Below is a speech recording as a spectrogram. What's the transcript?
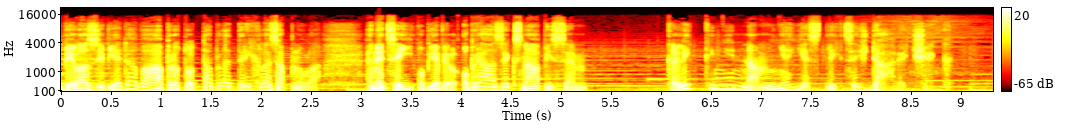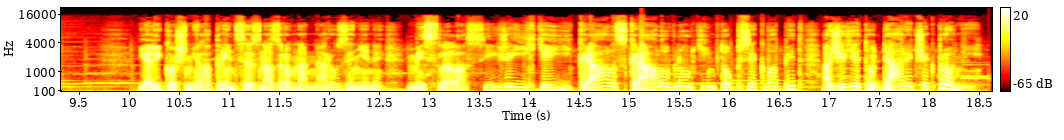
Byla zvědavá, proto tablet rychle zapnula. Hned se jí objevil obrázek s nápisem Klikni na mě, jestli chceš dáreček. Jelikož měla princezna zrovna narozeniny, myslela si, že jí chtějí král s královnou tímto překvapit a že je to dáreček pro ní.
